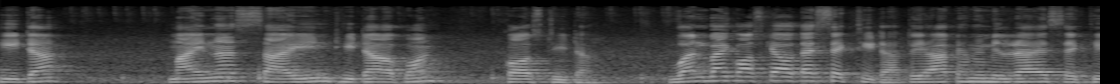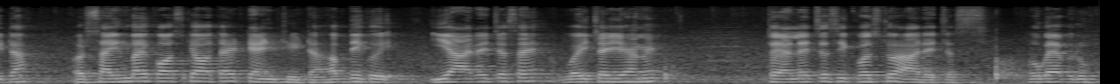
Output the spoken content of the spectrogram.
theta minus sin theta upon cos theta one by cos क्या होता है? सेक थीटा तो यहाँ पे हमें मिल रहा है सेक थीटा और साइन बाय कॉस क्या होता है? टेन थीटा अब देखो, ये आर एच एस है, वही चाहिए हमें। तो L H S equals to R H S हो गया proof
